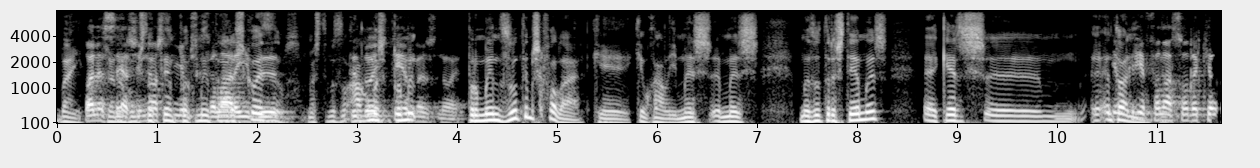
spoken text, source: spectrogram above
Bem, Olha, já Sérgio, não vamos ter tempo para comentar as coisas, de, mas temos algumas, temas, por, é? por menos um temos que falar, que é, que é o rally, mas, mas, mas outros temas, uh, queres. Uh, António. Eu queria falar só daquele.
